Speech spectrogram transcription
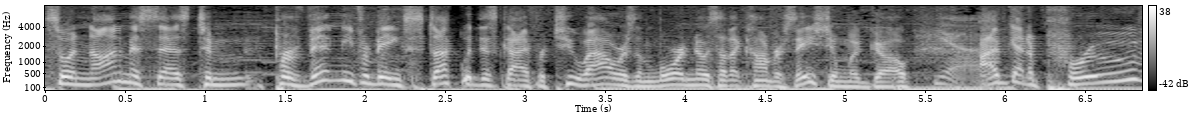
So Anonymous says to m- prevent me from being stuck with this guy for two hours, and Lord knows how that conversation would go. Yeah. I've got to prove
